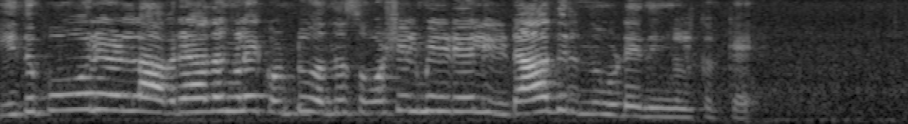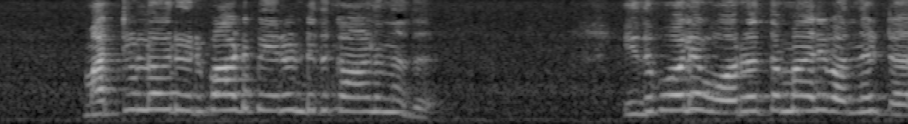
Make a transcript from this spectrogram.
ഇതുപോലെയുള്ള അപരാധങ്ങളെ കൊണ്ടുവന്ന് സോഷ്യൽ മീഡിയയിൽ ഇടാതിരുന്നുകൂടെ നിങ്ങൾക്കൊക്കെ? മറ്റുള്ളവർ ഒരുപാട് പേരുണ്ട് ഇത് കാണുന്നത്. ഇതുപോലെ ഓരോരുത്തന്മാർ വന്നിട്ട്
